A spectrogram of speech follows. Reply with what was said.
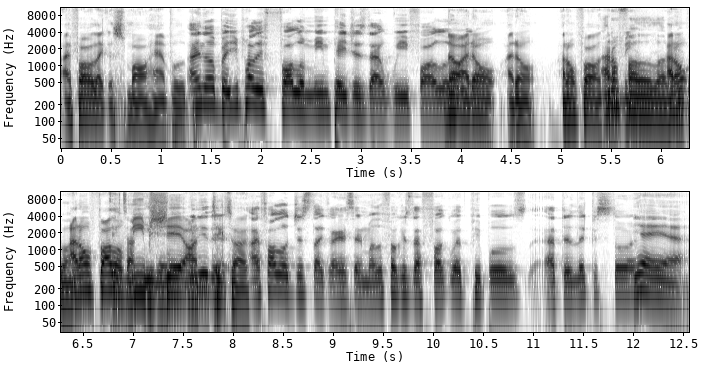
I follow like a small handful of people. I know, but you probably follow meme pages that we follow. No, I don't. I don't. I don't follow. I don't no follow a lot of I don't. people I don't follow TikTok meme either. shit on. TikTok. I follow just like like I said, motherfuckers that fuck with people's at their liquor store. Yeah, yeah.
